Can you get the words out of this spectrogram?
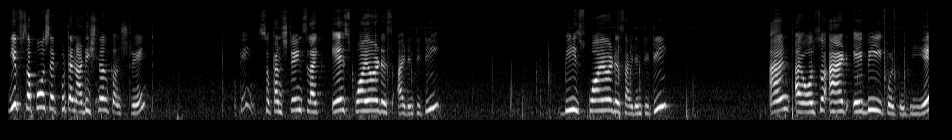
If suppose I put an additional constraint, okay. So, constraints like A squared is identity, B squared is identity and I also add AB equal to BA,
